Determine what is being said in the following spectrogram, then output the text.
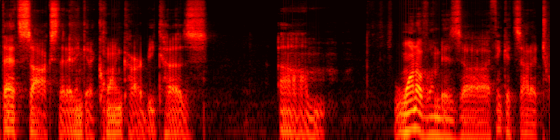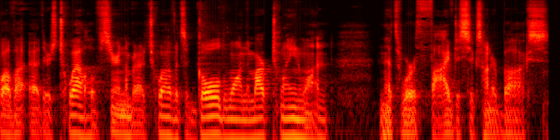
But that sucks that I didn't get a coin card because um, one of them is, uh, I think it's out of 12, uh, there's 12, serial number out of 12. It's a gold one, the Mark Twain one. And that's worth five to 600 bucks.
